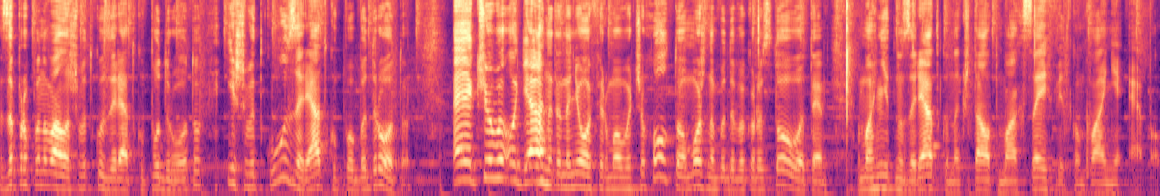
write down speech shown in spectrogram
запропонували швидку зарядку по дроту і швидку зарядку по бедроту. А якщо ви одягнете на нього фірмовий чохол, то можна буде використовувати магнітну зарядку на кшталт MagSafe від компанії Apple.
